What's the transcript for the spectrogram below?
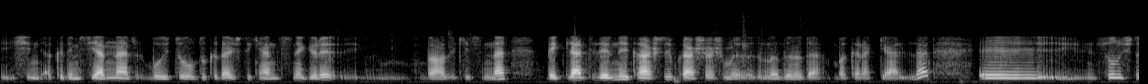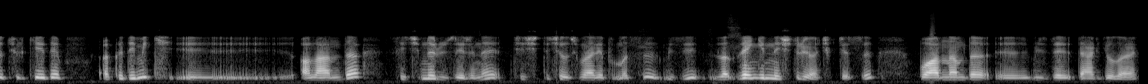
işin akademisyenler boyutu olduğu kadar işte kendisine göre e, bazı kesimler beklentilerini karşılayıp karşılaşmadığını da bakarak geldiler. E, sonuçta Türkiye'de akademik e, alanda seçimler üzerine çeşitli çalışmalar yapılması bizi zenginleştiriyor açıkçası. Bu anlamda e, biz de dergi olarak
